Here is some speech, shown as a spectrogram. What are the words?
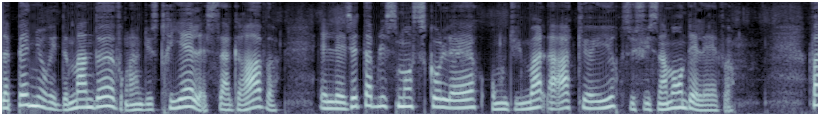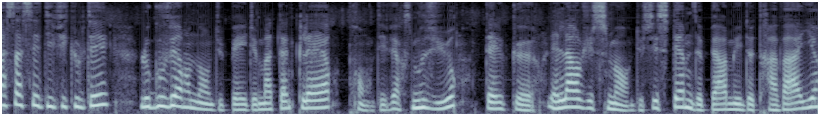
la pénurie de main-d'œuvre industrielle s'aggrave et les établissements scolaires ont du mal à accueillir suffisamment d'élèves. Face à ces difficultés, le gouvernement du pays du matin clair prend diverses mesures telles que l'élargissement du système de permis de travail,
